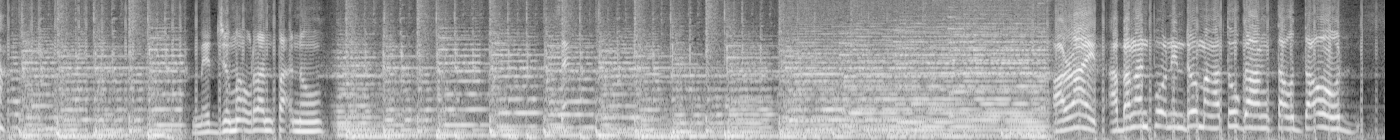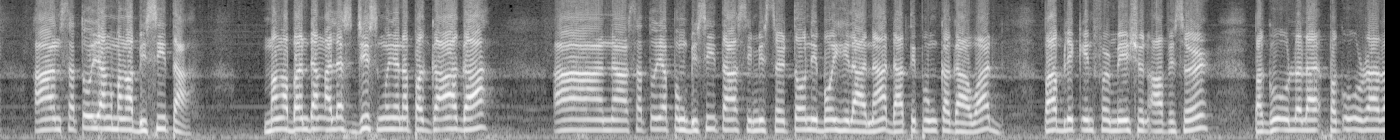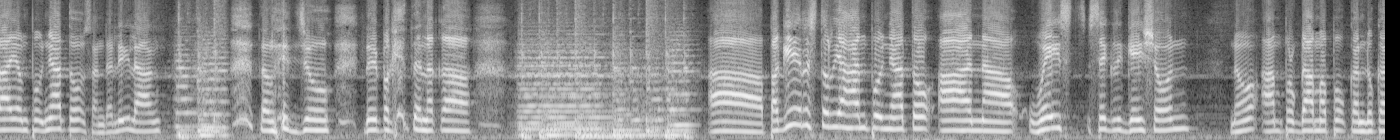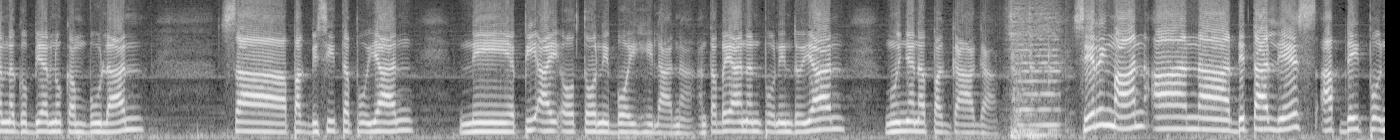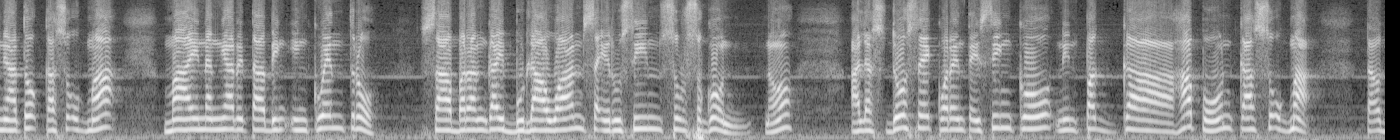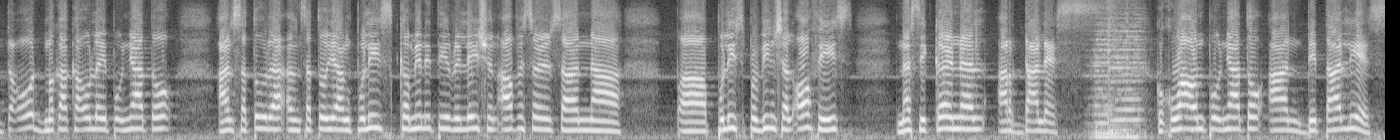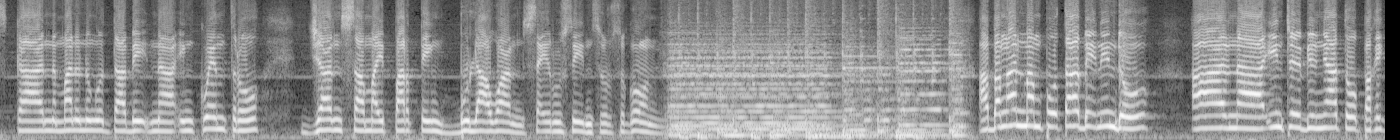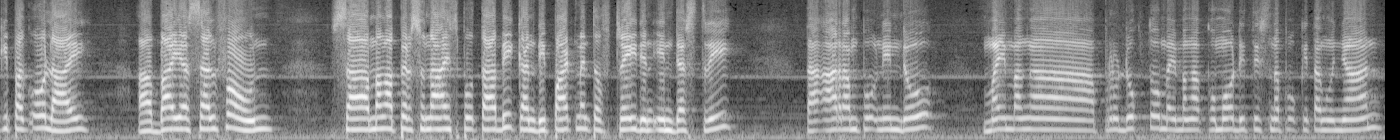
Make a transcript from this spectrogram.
medyo mauran pa no, Alright, abangan po nindo mga tugang taod-taod an sa tuyang mga bisita. Mga bandang alas 10 ngunya na pagkaaga, an ah, sa tuya pong bisita si Mr. Tony Boy Hilana, dati pong kagawad, Public Information Officer. Pag-uulala, pag-uurarayan po niya to, sandali lang. na medyo, dahil pag kita naka, Ah, pag-irestoryahan po niya to an ah, waste segregation, no? Ang programa po kan lokal na gobyerno Kambulan sa pagbisita po 'yan ni PIO Tony Boy Hilana. Ang tabayanan po nindo 'yan ngunya na pagkaaga. Siring man ang ah, detalyes, update po niya to kasuugma may nangyari tabing inkwentro sa barangay Bulawan sa Erusin, Sursogon, no? alas 12.45 nin pagkahapon kasuugma. Taod-taod makakaulay po niya to ang satura ang satuyang Police Community Relation Officer sa na ah, Police Provincial Office na si Colonel Ardales. Kukuhaon po niya to ang detalyes kan manunungod tabi na inkwentro dyan sa may parting Bulawan sa Irusin, Sursogon. Abangan man po tabi nindo ang ah, interview niya to pakikipag-ulay ah, via cellphone sa mga personahes po tabi kan Department of Trade and Industry. Taaram po nindo may mga produkto, may mga commodities na po kita ngunyan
